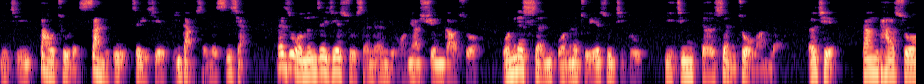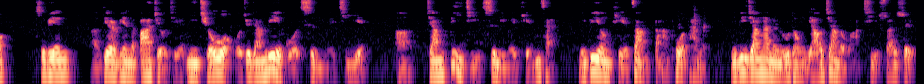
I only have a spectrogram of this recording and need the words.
以及到处的散布这些抵挡神的思想。但是我们这些属神的儿女，我们要宣告说，我们的神，我们的主耶稣基督已经得胜作王了。而且当他说诗篇啊第二篇的八九节，你求我，我就将列国赐你为基业啊，将地极赐你为田产，你必用铁杖打破他们，你必将他们如同摇匠的瓦器摔碎。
